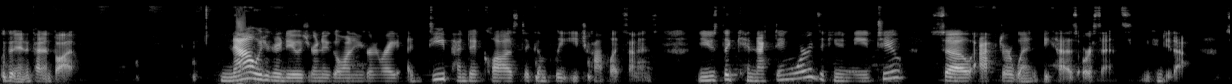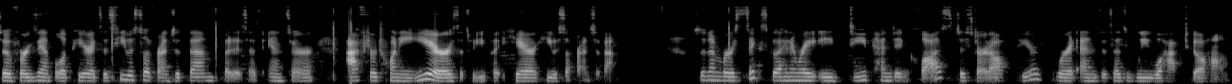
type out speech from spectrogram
with an independent thought. Now what you're going to do is you're going to go on and you're going to write a dependent clause to complete each complex sentence. Use the connecting words if you need to. So after, when, because, or since. You can do that. So for example, up here it says he was still friends with them, but it says answer after 20 years, that's what you put here, he was still friends with them. So number six, go ahead and write a dependent clause to start off here. Where it ends, it says we will have to go home.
